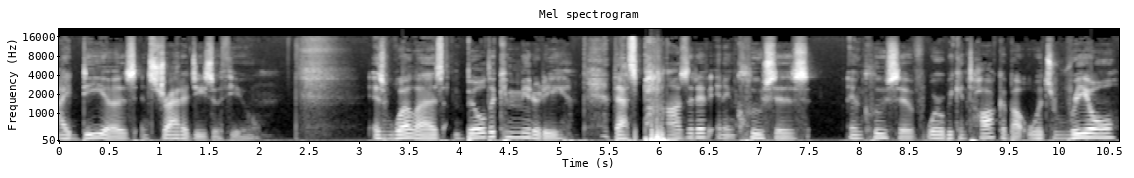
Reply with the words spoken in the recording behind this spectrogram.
ideas, and strategies with you, as well as build a community that's positive and inclusive, inclusive where we can talk about what's real,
